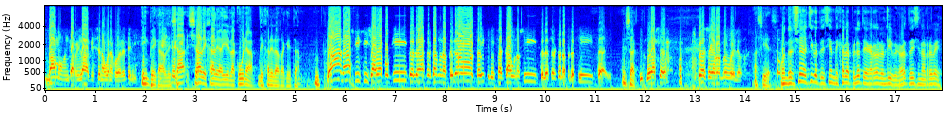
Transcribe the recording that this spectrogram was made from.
vamos encarrilados a que sea una buena jugadora de tenis. Impecable. Ya, ya dejaré ahí en la cuna, dejaré la raqueta. No, no, sí, sí, ya de a poquito le va acercando una pelota, ¿viste? le saca un osito, le acerca una pelotita. Y, Exacto. Y te vaya, te vaya agarrando vuelo. Así es. Cuando yo era chico te decían dejar la pelota y agarrar los libros, ahora te dicen al revés.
